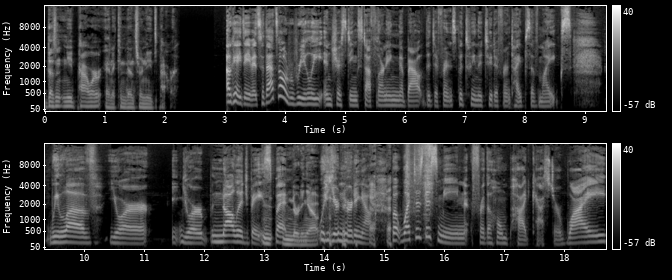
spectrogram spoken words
doesn't need power and a condenser needs power. Okay, David. So that's all really interesting stuff, learning about the difference between the two different types of mics. We love your your knowledge base, but nerding out. You're nerding out. but what does this mean for the home podcaster? Why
